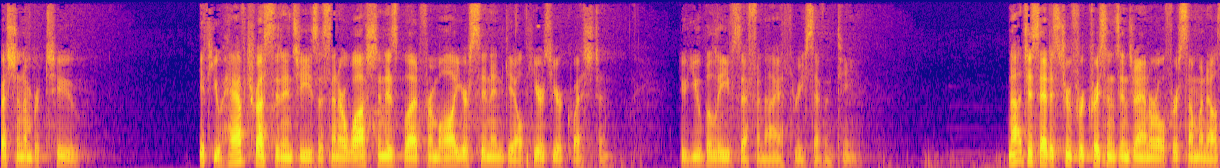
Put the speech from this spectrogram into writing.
Question number two if you have trusted in Jesus and are washed in his blood from all your sin and guilt, here's your question Do you believe Zephaniah 3:17? Not just that it's true for Christians in general, for someone else,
